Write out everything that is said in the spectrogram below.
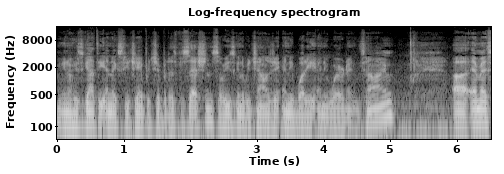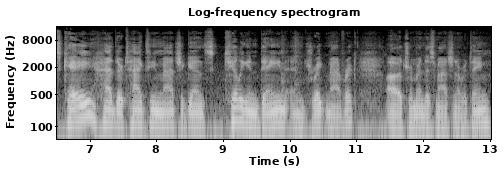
You know, he's got the NXT Championship in his possession, so he's going to be challenging anybody, anywhere, at any time. Uh, MSK had their tag team match against Killian Dain and Drake Maverick. Uh, tremendous match and everything.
